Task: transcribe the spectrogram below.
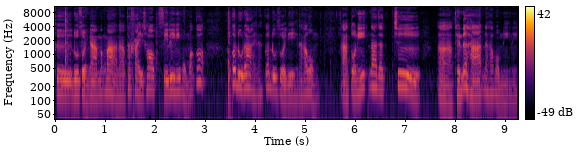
คือดูสวยงามมากๆนะครับ ถ้าใครชอบซีรีส์นี้ผมว่าก็ก็ดูได้นะ ก็ดูสวยดีนะครับผมอ่าตัวนี้น่าจะชื่ออ่า Tender Heart นะครับผมนี่นี่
